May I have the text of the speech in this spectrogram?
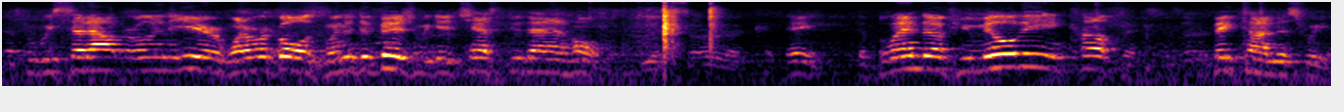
That's what we set out early in the year. One of our goals, win the division. We get a chance to do that at home. Yes, sir. Hey, the blend of humility and confidence. Big time this week.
